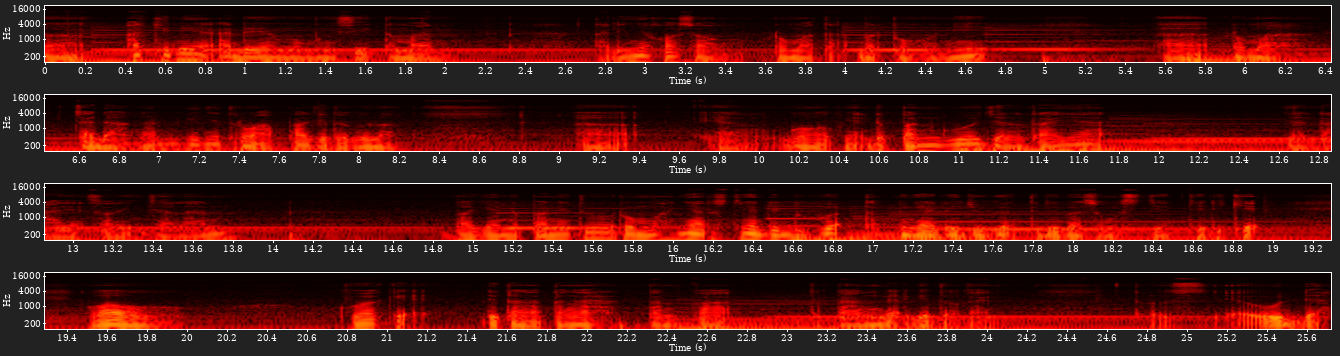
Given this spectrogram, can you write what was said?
uh, akhirnya ada yang mengisi teman. Tadinya kosong rumah tak berpenghuni uh, rumah cadangan kayaknya rumah apa gitu gue bilang uh, yang gue nggak punya depan gue jalan raya jalan raya sorry jalan bagian depan itu rumahnya harusnya ada dua tapi nggak ada juga tiba masuk masjid. Jadi kayak wow gue kayak di tengah-tengah tanpa tetangga gitu kan. Terus ya udah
